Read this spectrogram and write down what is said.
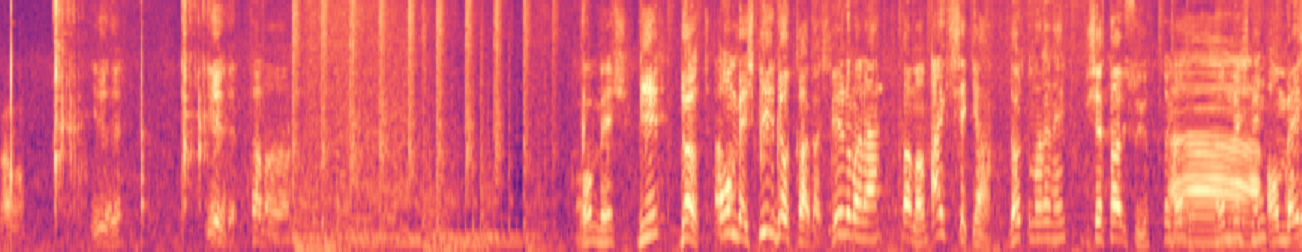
Tamam. Girdi. Girdi. Tamam. 15. 1, 4. 15, 1, 4 kardeş. Bir numara. Tamam. Ayçiçek yağı. Dört numara ne? Şeftali suyu. Aa, 15 ne? 15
